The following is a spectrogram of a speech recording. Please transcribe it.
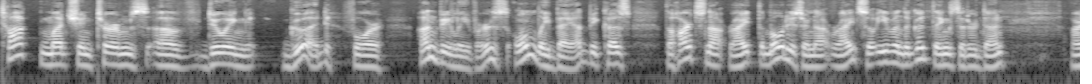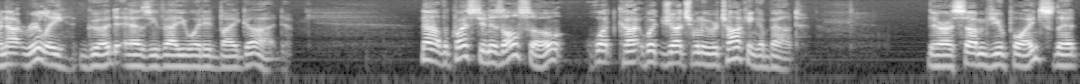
talk much in terms of doing good for unbelievers, only bad, because the heart's not right, the motives are not right, so even the good things that are done are not really good as evaluated by God. Now, the question is also what, what judgment we were talking about. There are some viewpoints that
